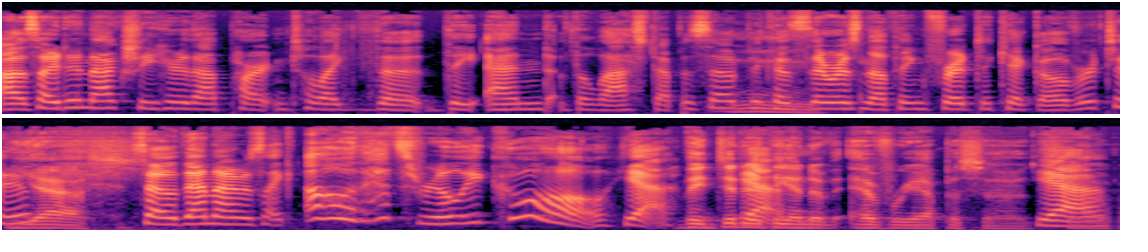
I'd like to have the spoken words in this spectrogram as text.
Uh, so I didn't actually hear that part until like the the end of the last episode because there was nothing for it to kick over to. Mm. Yes. So then I was like, oh, that's really cool. Yeah. They did it yeah. at the end of every episode. Yeah, so- and,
